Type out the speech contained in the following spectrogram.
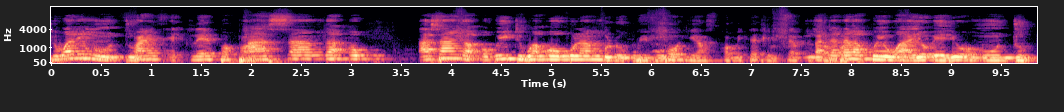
tewali muntu asanga asanga okuyitibwa himself to nga tanaba kwewaayo eri omuntu.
